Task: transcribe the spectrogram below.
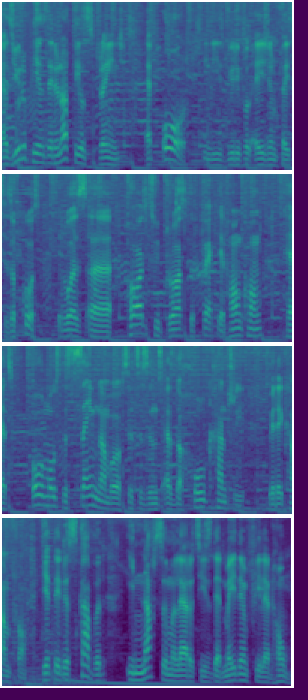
As Europeans, they did not feel strange at all in these beautiful Asian places. Of course, it was uh, hard to grasp the fact that Hong Kong had almost the same number of citizens as the whole country where they come from. Yet they discovered enough similarities that made them feel at home.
